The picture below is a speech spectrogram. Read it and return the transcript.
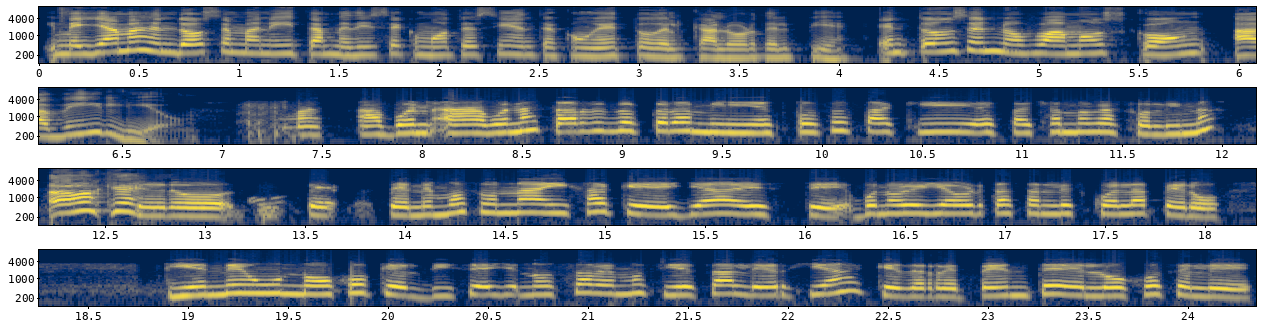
y me llamas en dos semanitas, me dice cómo te sientes con esto del calor del pie. Entonces nos vamos con Abilio. Ah, ah, buenas tardes, doctora. Mi esposo está aquí, está echando gasolina. Ah. Pero tenemos una hija que ella, este, bueno, ella ahorita está en la escuela, pero tiene un ojo que dice ella, no sabemos si es alergia, que de repente el ojo se le,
